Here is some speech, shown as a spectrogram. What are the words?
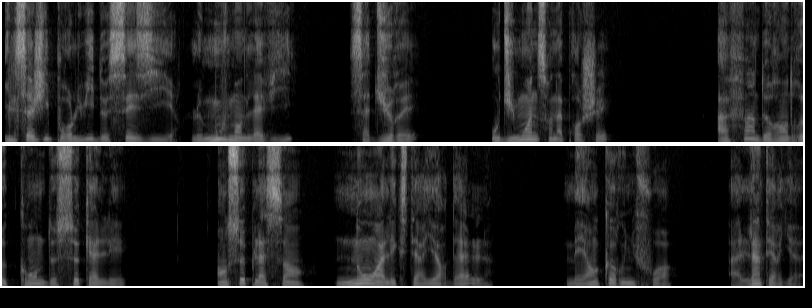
Il s'agit pour lui de saisir le mouvement de la vie, sa durée, ou du moins de s'en approcher, afin de rendre compte de ce qu'elle est, en se plaçant non à l'extérieur d'elle, mais encore une fois à l'intérieur.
